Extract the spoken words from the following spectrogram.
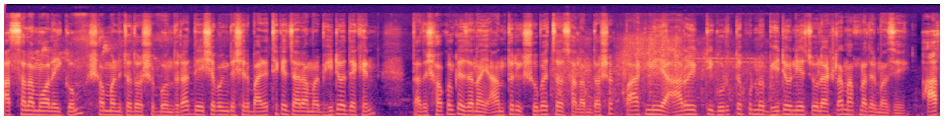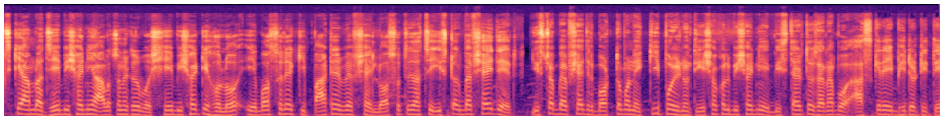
আসসালামু আলাইকুম সম্মানিত দর্শক বন্ধুরা দেশ এবং দেশের বাইরে থেকে যারা আমার ভিডিও দেখেন তাদের সকলকে জানাই আন্তরিক শুভেচ্ছা ও সালাম। দর্শক, পাঠ নিয়ে আরও একটি গুরুত্বপূর্ণ ভিডিও নিয়ে চলে আসলাম আপনাদের মাঝে। আজকে আমরা যে বিষয় নিয়ে আলোচনা করব, সেই বিষয়টি হলো, এবছরে কি পাটের ব্যবসায় লস হতে যাচ্ছে স্টক ব্যবসায়ীদের? স্টক ব্যবসায়ীদের বর্তমানে কি পরিণতি? এ সকল বিষয় নিয়ে বিস্তারিত জানাব আজকের এই ভিডিওটিতে।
